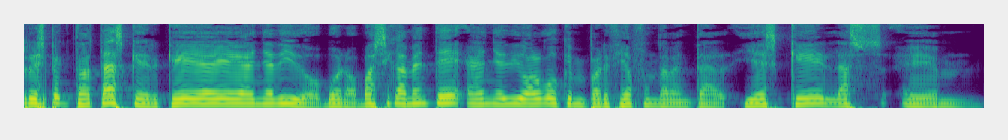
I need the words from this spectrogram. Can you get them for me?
Respecto a Tasker, ¿qué he añadido? Bueno, básicamente he añadido algo que me parecía fundamental y es que las, em,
